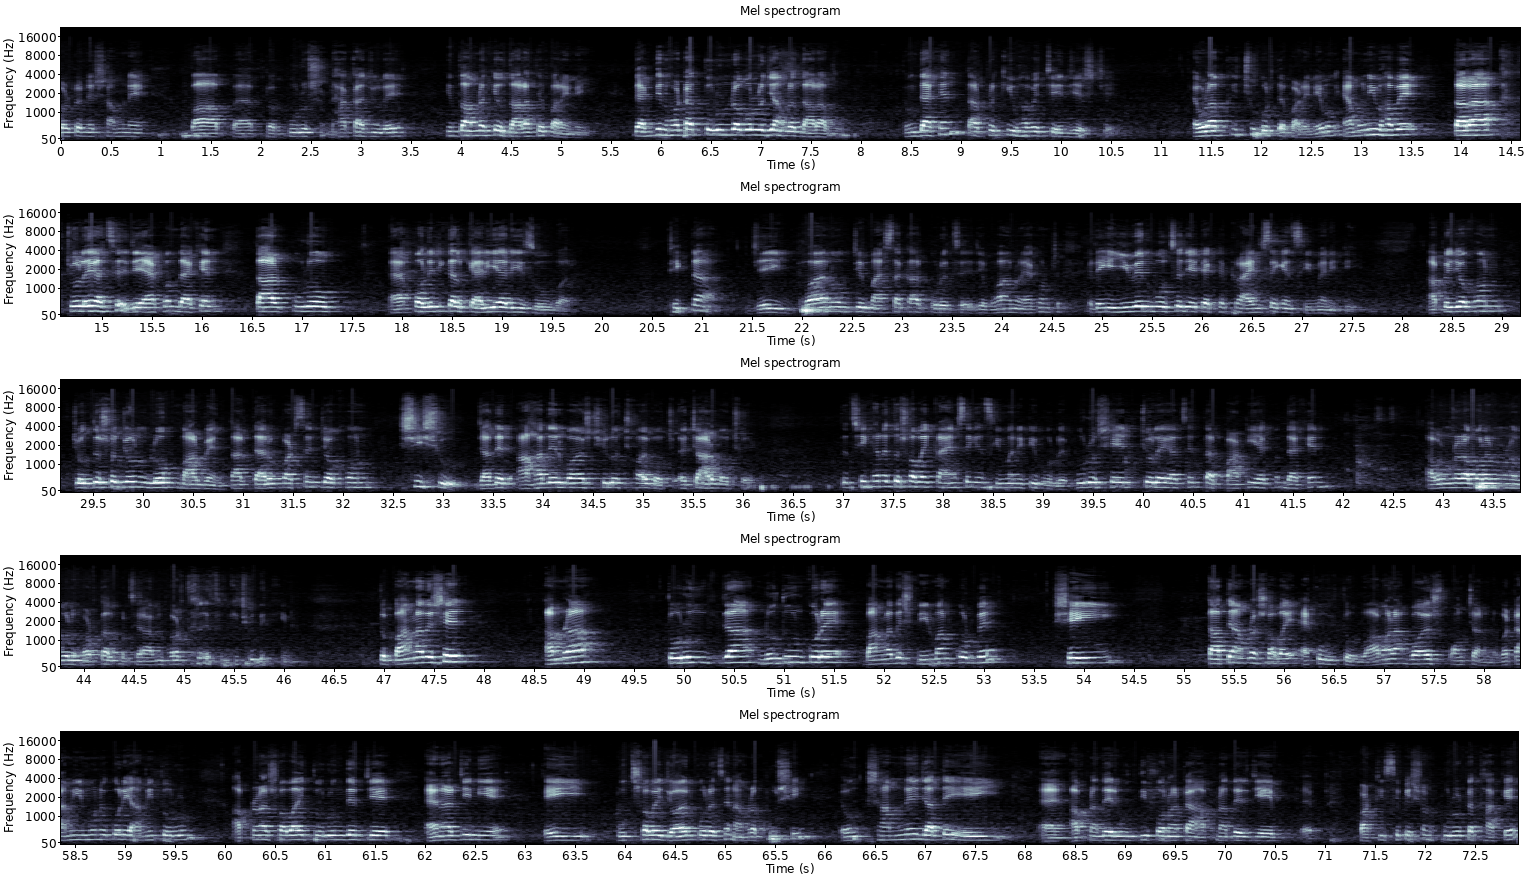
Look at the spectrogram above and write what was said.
পল্টনের সামনে বা পুরো ঢাকা জুড়ে, কিন্তু আমরা কেউ দাঁড়াতে পারিনি। একদিন হঠাৎ তরুণরা বলল যে আমরা দাঁড়াবো। এবং দেখেন তারপরে কীভাবে চেঞ্জ এসছে। ওরা কিচ্ছু করতে পারেনি এবং এমনইভাবে তারা চলে গেছে যে এখন দেখেন তার পুরো পলিটিক্যাল ক্যারিয়ার ইজ ওভার ঠিক না? যেই ভয়ানক যে ম্যাসাকার করেছে, যে ভয়ানক, এখন এটাকে ইউএন বলছে যে এটা একটা ক্রাইমস এগেন্স্ট হিউম্যানিটি আপনি যখন চোদ্দোশো জন লোক মারবেন, তার তেরো পার্সেন্ট যখন শিশু, যাদের আহাদের বয়স ছিল ছয় বছর চার বছর। তো সেখানে তো সবাই ক্রাইমস এগেন্স্ট হিউম্যানিটি বলবে। পুরো শেড চলে গেছে, তার পার্টি এখন দেখেন, আবার ওনারা বলেন ওনারা বলে হরতাল করছে, আমি হরতালে তো কিছু দেখি না। তো বাংলাদেশে আমরা তরুণরা নতুন করে বাংলাদেশ নির্মাণ করবে, সেই তাতে আমরা সবাই একভূত হব। আমার বয়স পঞ্চান্ন বাট আমি মনে করি আমি তরুণ। আপনারা সবাই তরুণদের যে এনার্জি নিয়ে এই উৎসবে জয়েন করেছেন, আমরা খুশি। এবং সামনে যাতে এই আপনাদের উদ্দীপনাটা, আপনাদের যে পার্টিসিপেশন পুরোটা থাকে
